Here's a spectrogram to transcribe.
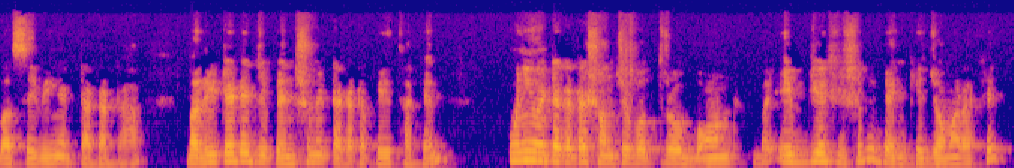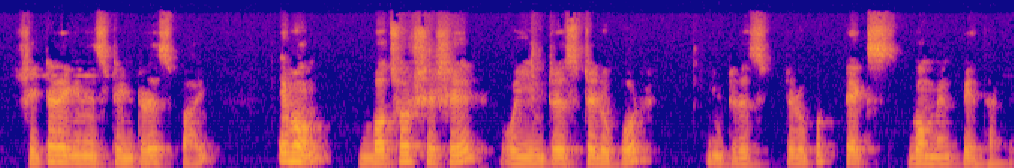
বা সেভিংয়ের টাকাটা বা রিটায়ার্ডের যে পেনশনের টাকাটা পেয়ে থাকেন, উনি ওই টাকাটা সঞ্চয়পত্র বন্ড বা এফডিআর হিসেবে ব্যাংকে জমা রাখে, সেটার এগেনস্টে ইন্টারেস্ট পায় এবং বছর শেষে ওই ইন্টারেস্টের উপর ইন্টারেস্টের উপর ট্যাক্স গভর্নমেন্ট পেয়ে থাকে।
